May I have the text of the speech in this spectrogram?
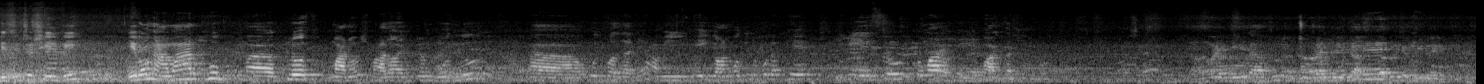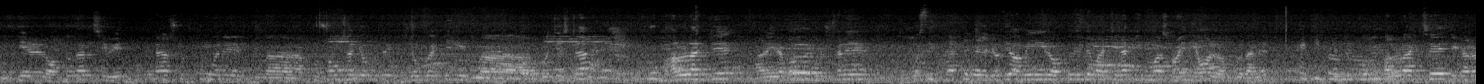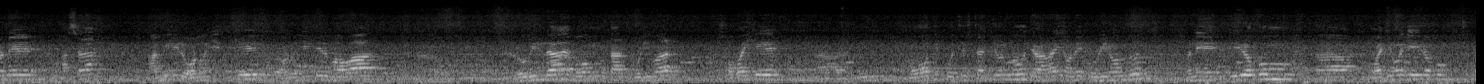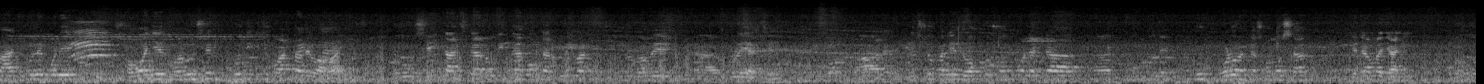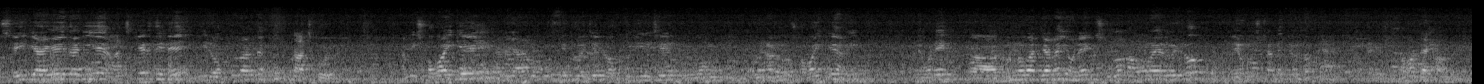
বিশিষ্ট শিল্পী এবং আমার খুব ক্লোজ মানুষ, ভালো একজন বন্ধু উৎপল দাকে। আমি এই জন্মদিন উপলক্ষে তুমি এসছো, তোমার বার্তা রক্তদান শিবির, এটা সত্যি মানে প্রশংসাযোগ্য একটি প্রচেষ্টা। খুব ভালো লাগছে, আর এরকম অনুষ্ঠানে উপস্থিত থাকতে পেরে যদিও আমি রক্ত দিতে পারছি না তিন মাস হয়নি আমার রক্তদানের কিন্তু খুব ভালো লাগছে যে কারণে আশা আমি রণজিৎকে রণজিতের বাবা রবীন্দ্রা এবং তার পরিবার সবাইকে এই মহতি প্রচেষ্টার জন্য জানাই অনেক অভিনন্দন। মানে এইরকম মাঝে মাঝে এইরকম কিছু কাজ হলে পরে সমাজের মানুষের প্রতি কিছু বার্তা দেওয়া হয়। তো সেই কাজটা রবীন্দ্রা এবং তার পরিবার খুব সুন্দরভাবে করে যাচ্ছে। আর গ্রীষ্মকালীন রক্ত সংকট একটা মানে খুব বড় একটা সমস্যা, যেটা আমরা জানি। তো সেই জায়গায় দাঁড়িয়ে আজকের দিনে এই রক্তদানটা খুব কাজ করবে। আমি সবাইকে যারা উপস্থিত হয়েছেন রক্ত দিয়েছেন এবং অন্যান্য সবাইকে আমি মানে অনেক ধন্যবাদ জানাই, অনেক শুভকামনায় রইল এই অনুষ্ঠানের জন্য। আমার দেখা হবে।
